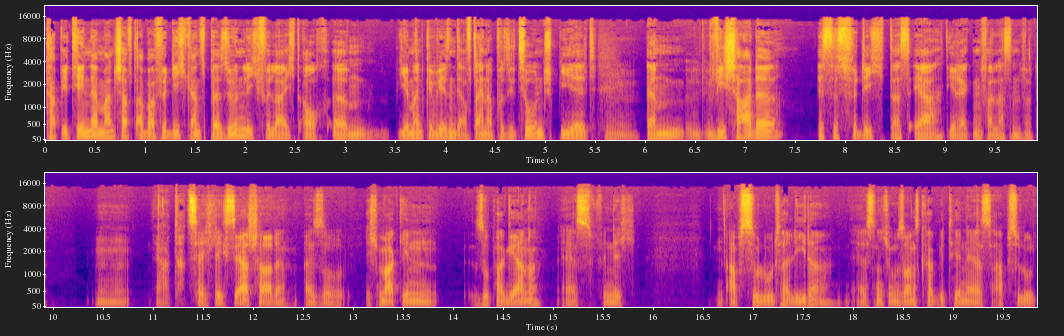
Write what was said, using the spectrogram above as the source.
Kapitän der Mannschaft, aber für dich ganz persönlich vielleicht auch ähm, jemand gewesen, der auf deiner Position spielt. Mhm. Ähm, wie schade ist es für dich, dass er die Recken verlassen wird? Mhm. Ja, tatsächlich sehr schade. Also ich mag ihn super gerne. Er ist, finde ich, ein absoluter Leader. Er ist nicht umsonst Kapitän, er ist absolut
